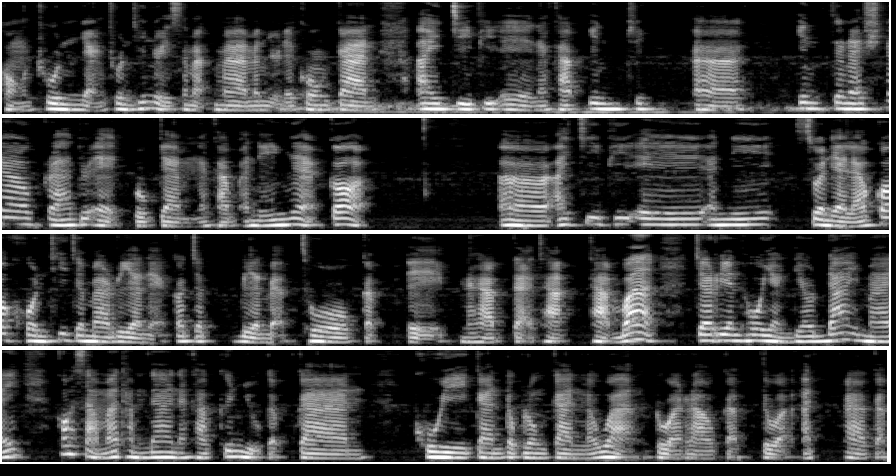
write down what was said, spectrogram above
ของทุนอย่างทุนที่หน่วยสมัครมา มันอยู่ในโครงการ IGPA นะครับ International Graduate Program นะครับ อันนี้เนี่ยก็เอ่อ IGPA อันนี้ส่วนใหญ่แล้วก็คนที่จะมาเรียนเนี่ยก็จะเรียนแบบโทกับเอกนะครับ แต่ถาถามว่าจะเรียนโทอย่างเดียวได้ไหม ก็สามารถทำได้นะครับ ขึ้นอยู่กับการคุยกันตกลงกันระหว่างตัวเรากับตัว กับ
